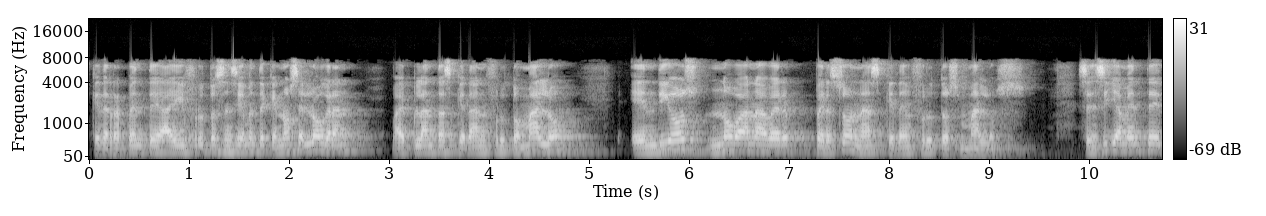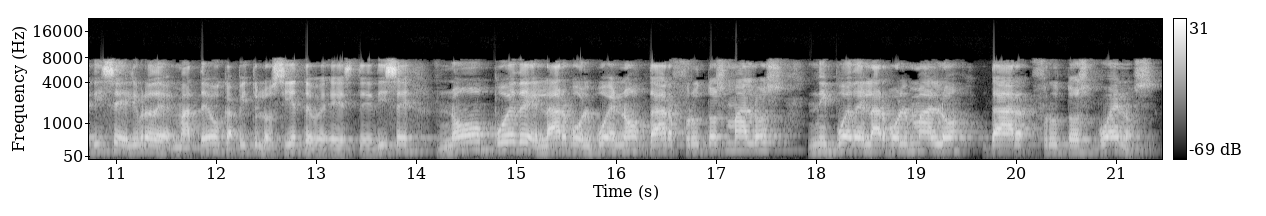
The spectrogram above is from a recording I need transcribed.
que de repente hay frutos sencillamente que no se logran, hay plantas que dan fruto malo. En Dios no van a haber personas que den frutos malos. Sencillamente dice el libro de Mateo capítulo 7, este, dice, no puede el árbol bueno dar frutos malos, ni puede el árbol malo dar frutos buenos.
